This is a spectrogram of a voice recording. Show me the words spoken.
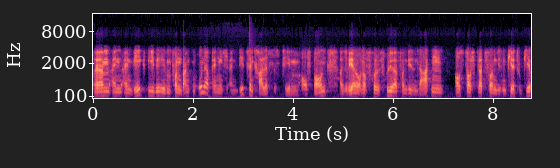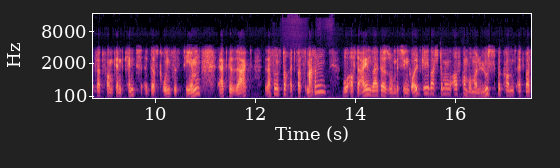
ähm, ein, ein Weg, wie wir eben von Banken unabhängig ein dezentrales System aufbauen. Also wer auch noch früher von diesen Daten Austauschplattformen, diesen Peer-to-Peer-Plattformen kennt, kennt das Grundsystem. Er hat gesagt, lass uns doch etwas machen, wo auf der einen Seite so ein bisschen Goldgräberstimmung aufkommt, wo man Lust bekommt, etwas,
